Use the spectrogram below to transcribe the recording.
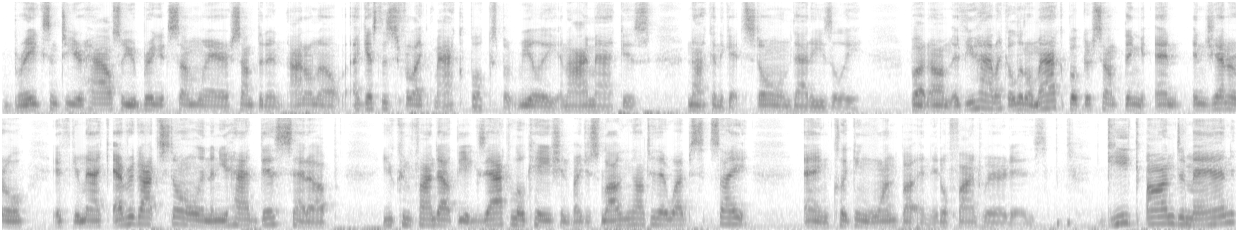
breaks into your house or you bring it somewhere or something, and I don't know, I guess this is for like MacBooks, but really, an iMac is not going to get stolen that easily. But um, if you had like a little MacBook or something, and in general, if your Mac ever got stolen and you had this set up, you can find out the exact location by just logging onto their website and clicking one button. It'll find where it is. Geek on Demand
